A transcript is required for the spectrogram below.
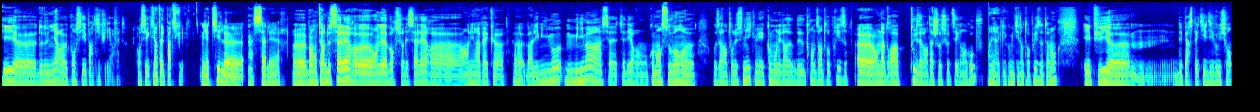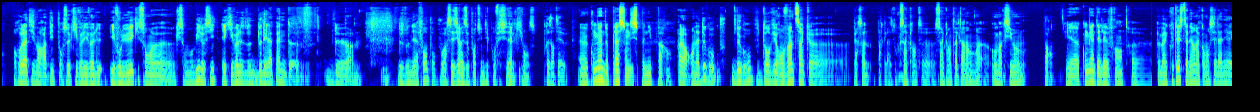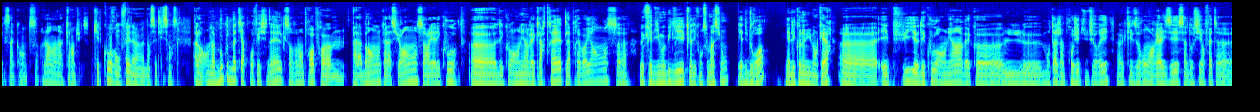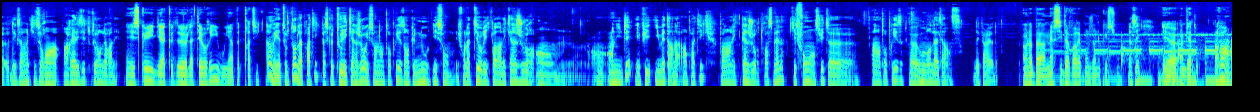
et euh, de devenir euh, conseiller particulier en fait, conseiller clientèle particulier. Y a-t-il euh, un salaire? Euh, ben, en termes de salaire, euh, on est d'abord sur des salaires euh, en lien avec euh, euh, ben, les minima, hein, c'est- c'est-à-dire on commence souvent aux alentours du SMIC, mais comme on est dans des grandes entreprises, on a droit à tous les avantages sociaux de ces grands groupes, en lien avec les comités d'entreprise notamment, et puis des perspectives d'évolution relativement rapides pour ceux qui veulent évolu- évoluer, qui sont qui sont mobiles aussi, et qui veulent donner la peine de de, euh, de se donner à fond pour pouvoir saisir les opportunités professionnelles qui vont se présenter à eux. Euh, Combien de places sont disponibles par an Alors, on a deux groupes, deux groupes d'environ 25 euh, personnes par classe, donc 50, euh, 50 alternants euh, au maximum par an. Et euh, combien d'élèves rentrent euh Eh ben, écoutez, cette année, on a commencé l'année avec 50, là, on en a 48. Quels cours on fait dans, dans cette licence? Alors, on a beaucoup de matières professionnelles qui sont vraiment propres euh, à la banque, à l'assurance. Alors, il y a des cours, euh, des cours en lien avec la retraite, la prévoyance, euh, le crédit immobilier, le crédit consommation. Il y a du droit, il y a de l'économie bancaire, euh, et puis euh, des cours en lien avec euh, le montage d'un projet tutoré euh, qu'ils auront à réaliser. C'est un dossier en fait euh, d'examen qu'ils auront à, à réaliser tout au long de leur année. Et est-ce qu'il y a que de la théorie ou il y a un peu de pratique? Ah non, mais il y a tout le temps de la pratique parce que tous les 15 jours, ils sont en entreprise. Donc nous, ils sont, ils font la théorie pendant les 15 jours en, en, en et puis ils mettent en, en pratique pendant les 15 jours, 3 semaines qu'ils font ensuite euh, en entreprise euh, au moment de l'alternance des périodes. Voilà, bah merci d'avoir répondu à nos questions Merci. et euh, à bientôt. Au revoir.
